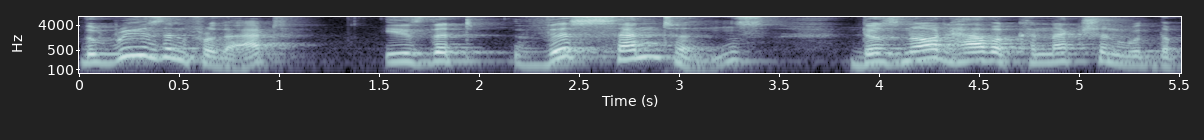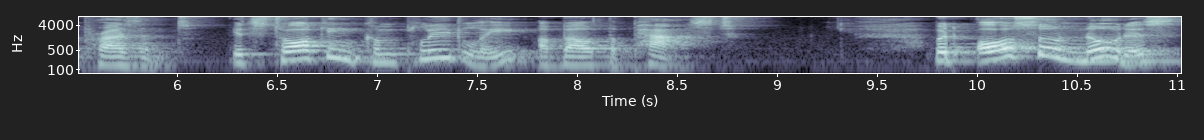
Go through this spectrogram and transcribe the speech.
The reason for that is that this sentence does not have a connection with the present. It's talking completely about the past. But also notice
